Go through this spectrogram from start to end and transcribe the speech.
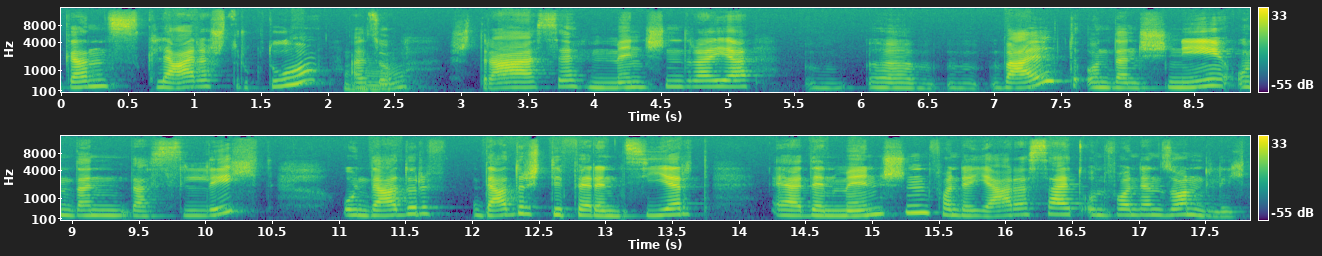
ganz klare Struktur, also mhm. Straße, Menschenreihe, äh, Wald und dann Schnee und dann das Licht und dadurch, dadurch differenziert er den Menschen von der Jahreszeit und von dem Sonnenlicht.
